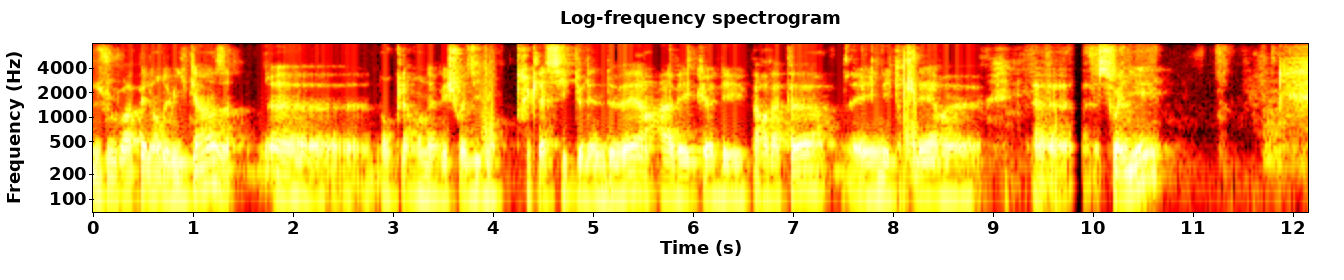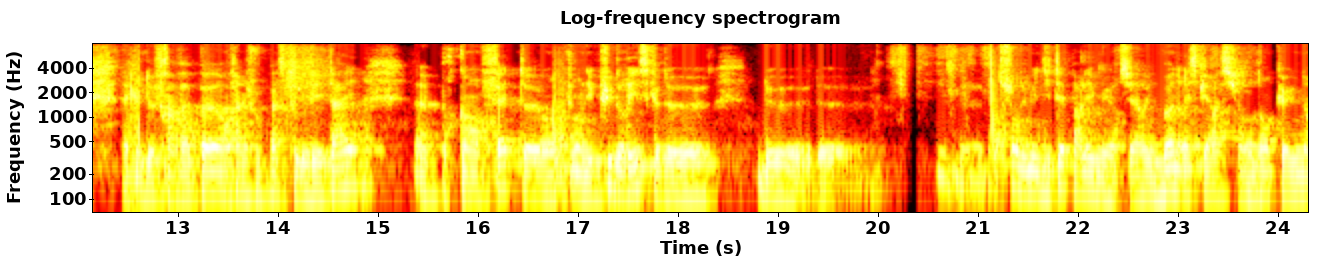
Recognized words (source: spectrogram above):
je vous rappelle, en 2015. Euh, donc là, on avait choisi très classique de laine de verre avec euh, des pare vapeur et une euh, euh, soignée avec de frein vapeur. Enfin, je vous passe tous les détails pour qu'en fait, on n'ait plus de risque de, de, de tension d'humidité par les murs, c'est-à-dire une bonne respiration. Donc un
